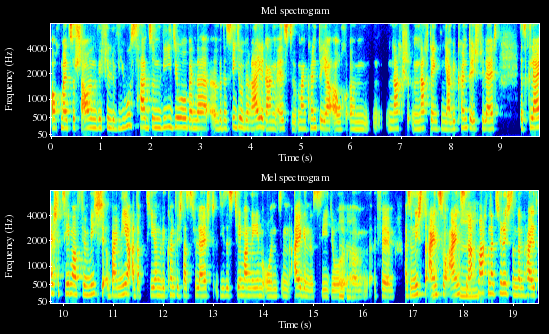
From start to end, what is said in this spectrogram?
auch mal zu schauen, wie viele Views hat so ein Video, wenn, da, wenn das Video viral gegangen ist. Man könnte ja auch ähm, nach, nachdenken, ja, wie könnte ich vielleicht das gleiche Thema für mich bei mir adaptieren? Wie könnte ich das vielleicht, dieses Thema nehmen und ein eigenes Video mhm. ähm, filmen? Also nicht eins zu eins mhm. nachmachen natürlich, sondern halt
